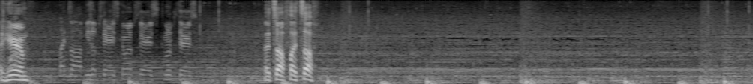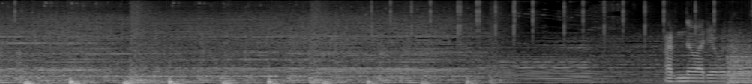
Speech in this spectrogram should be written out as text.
I hear him. Lights off. He's upstairs. Come upstairs. Come upstairs. Lights off. Lights off. I have no idea where the hell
